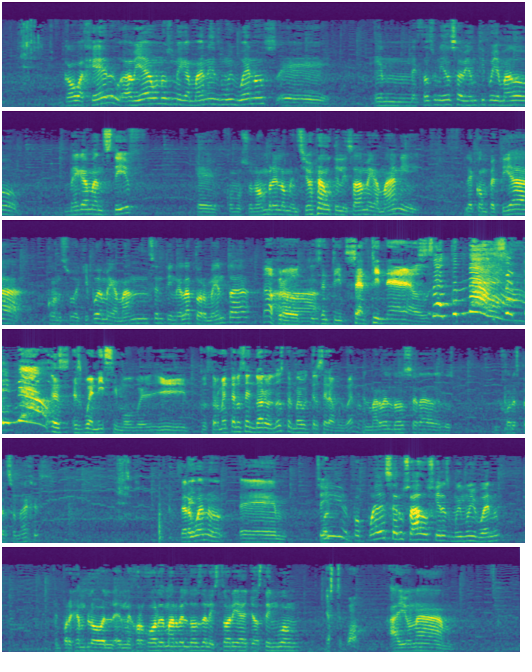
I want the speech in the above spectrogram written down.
go ahead. Había unos Megamanes muy buenos. eh, en Estados Unidos había un tipo llamado Mega Man Steve, que como su nombre lo menciona, utilizaba Mega Man y le competía con su equipo de Mega Man Sentinela Tormenta. No, pero a- Senti- Sentinel. Sentinel. Es, es buenísimo, güey. Y pues Tormenta no sé en Marvel 2, pero Marvel 3 era muy bueno. En Marvel 2 era de los mejores personajes. Pero bueno, eh, sí, pu- puede ser usado si eres muy muy bueno. Por ejemplo, el, el mejor jugador de Marvel 2 de la historia, Justin Wong, Just wow. hay una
